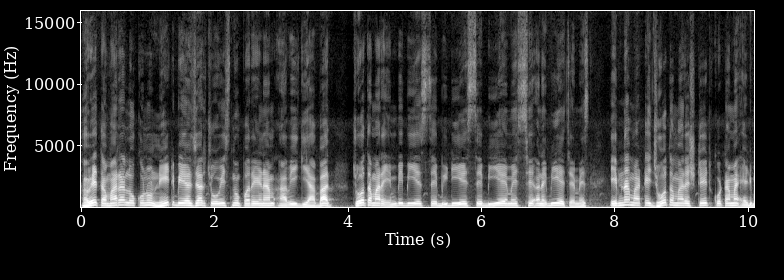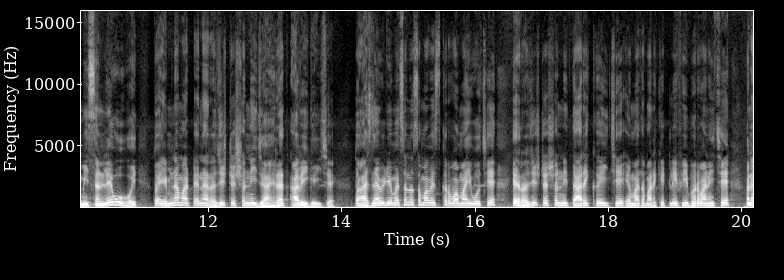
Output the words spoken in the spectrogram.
હવે તમારા લોકોનું નીટ બે હજાર ચોવીસનું પરિણામ આવી ગયા બાદ જો તમારે એમબીબીએસ છે, બીડીએસ છે, બીએમએસ છે અને બીએચએમએસ, એમના માટે જો તમારે સ્ટેટ કોટામાં એડમિશન લેવું હોય, તો એમના માટેના રજિસ્ટ્રેશનની જાહેરાત આવી ગઈ છે. તો આજના વિડીયોમાં શેનો સમાવેશ કરવામાં આવ્યો છે કે રજિસ્ટ્રેશનની તારીખ કઈ છે, એમાં તમારે કેટલી ફી ભરવાની છે અને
